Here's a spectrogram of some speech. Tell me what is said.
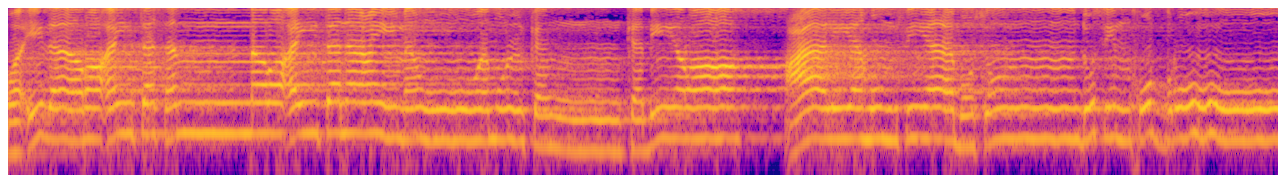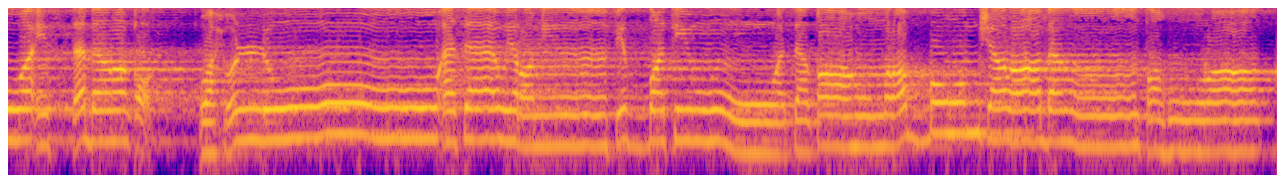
واذا رايت ثم رايت نعيما وملكا كبيرا عاليهم ثياب سندس خضر واستبرق وحلوا اساور من فضه وسقاهم ربهم شرابا طهورا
